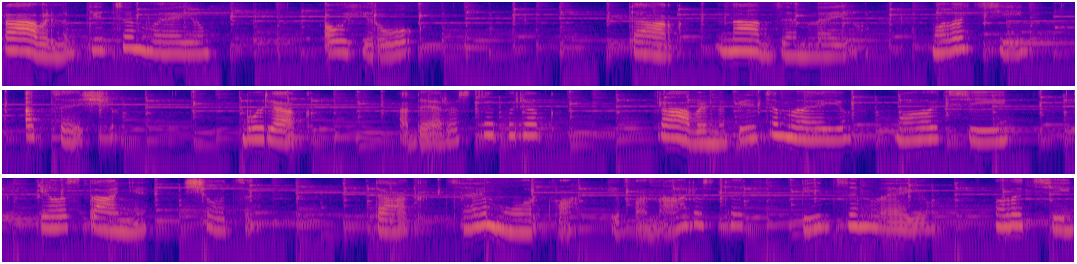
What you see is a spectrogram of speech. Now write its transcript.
Правильно, під землею. Огірок? Так, над землею. Молодці. А це що? Буряк. А де росте буряк? Правильно, під землею. Молодці. І останнє, що це? Так, це морква. І вона росте під землею. Молодці.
